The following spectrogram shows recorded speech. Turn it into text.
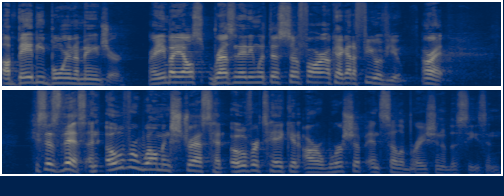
a baby born in a manger. Right? Anybody else resonating with this so far? Okay, I got a few of you. All right. He says this an overwhelming stress had overtaken our worship and celebration of the season.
